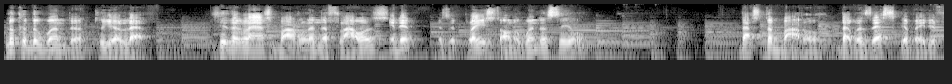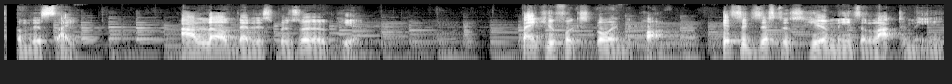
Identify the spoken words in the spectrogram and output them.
Look at the window to your left. See the glass bottle and the flowers in it as it placed on the windowsill? That's the bottle that was excavated from this site. I love that it's preserved here. Thank you for exploring the park. Its existence here means a lot to me,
